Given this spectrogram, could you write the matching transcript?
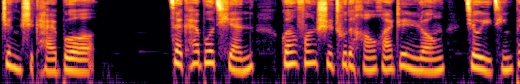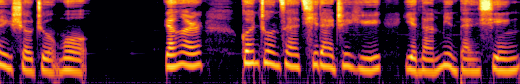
正式开播。在开播前，官方释出的豪华阵容就已经备受瞩目。然而，观众在期待之余，也难免担心。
